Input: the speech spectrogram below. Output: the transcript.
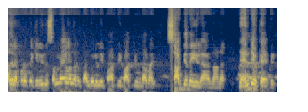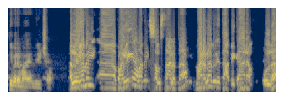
അതിനപ്പുറത്തേക്ക് ഒരു സമ്മേളനം നടത്താൻ പോലും ഈ പാർട്ടി ബാക്കി ഉണ്ടാവാൻ സാധ്യതയില്ല എന്നാണ് എന്റെയൊക്കെ വ്യക്തിപരമായ നിരീക്ഷണം. നിലവിൽ വലിയ അളവിൽ സംസ്ഥാനത്ത് ഭരണവിരുദ്ധ വികാരം ഉണ്ട്.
